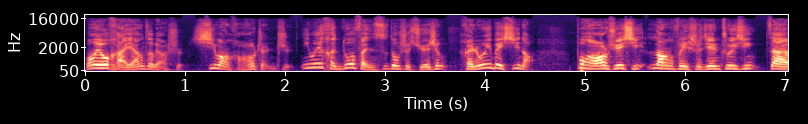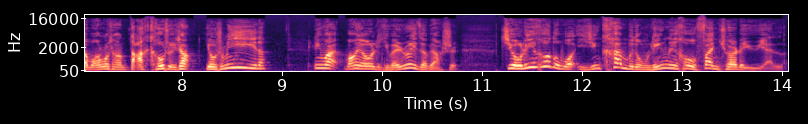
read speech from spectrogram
网友海洋则表示，希望好好整治，因为很多粉丝都是学生，很容易被洗脑，不好好学习，浪费时间追星，在网络上打口水仗，有什么意义呢？另外，网友李文瑞则表示，九零后的我已经看不懂零零后饭圈的语言了。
